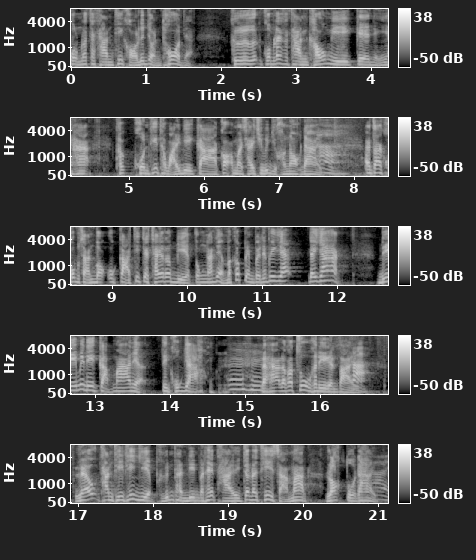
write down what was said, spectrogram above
กรมราชทัณฑ์ที่ขอลดหย่อนโทษเนี่ยคือกรมราชทัณฑ์เขามีเกณฑ์อย่างนี้ฮะถ้าคนที่ถวายดีกาก็เอามาใช้ชีวิตอยู่ข้างนอกได้ อ่าอาจารย์คมสันบอกโอกาสที่จะใช้ระเบียบตรงนั้นเนี่ยมันก็เป็นไปได้ไม่ยะได้ยาก ดีไม่ดีกลับมาเนี่ยติดคุกยาวอืมนะฮะแล้วก็สู้คดีกันไปค่ะแล้วทันทีที่เหยียบผืนแผ่นดินประเทศไทย เจ้าหน้าที่สามารถล็อกตัวได้ใช่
